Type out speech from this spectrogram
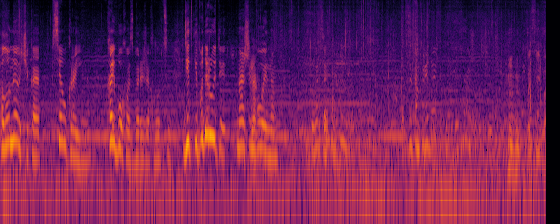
Головне, вас чекає вся Україна. Хай Бог вас береже, хлопці. Дітки, подаруйте нашим Дякую. воїнам. Повертайте. Ти там передайте, я знаю, що ви Спасибо.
